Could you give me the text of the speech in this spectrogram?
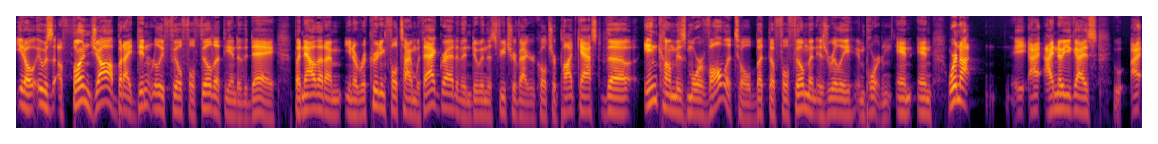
you know, it was a fun job, but I didn't really feel fulfilled at the end of the day. But now that I'm, you know, recruiting full time with AgGrad and then doing this Future of Agriculture podcast, the income is more volatile, but the fulfillment is really important. And and we're not I, I, know you guys, I,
